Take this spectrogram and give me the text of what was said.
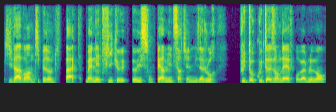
qui va avoir un petit peu d'impact. Ben Netflix, eux, ils sont permis de sortir une mise à jour plutôt coûteuse en dev probablement,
